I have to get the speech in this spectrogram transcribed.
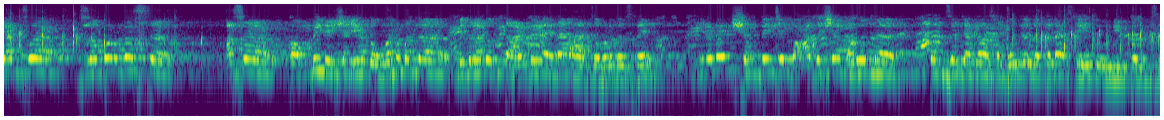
यांचं जबरदस्त असं कॉम्बिनेशन या दोघांमधलं मित्रांनो ताळमेळ आहे ना हा जबरदस्त आहे. निर्णय क्षमतेचे बादशाह म्हणून पंच ज्यांना संबोधलं जातं असते हे दोन्ही पंच.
